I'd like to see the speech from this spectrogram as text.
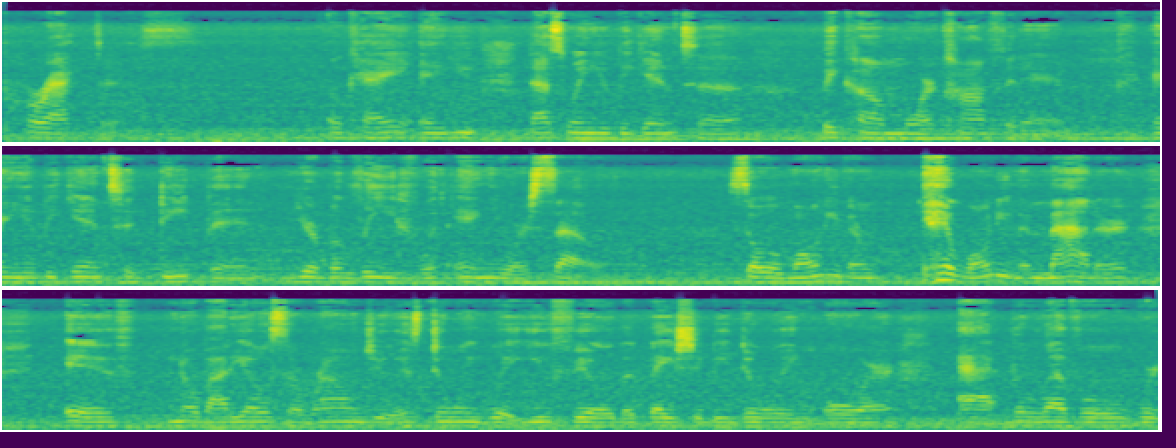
practice okay and you that's when you begin to become more confident and you begin to deepen your belief within yourself So it won't even it won't even matter if nobody else around you is doing what you feel that they should be doing or at the level where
